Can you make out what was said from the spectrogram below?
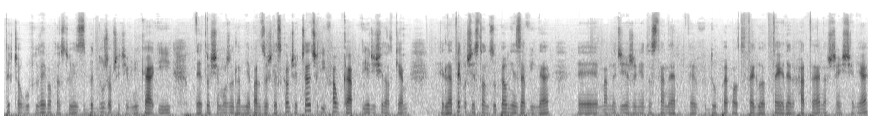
tych czołgów tutaj po prostu jest zbyt dużo przeciwnika i y, to się może dla mnie bardzo źle skończyć. Churchill i Fałka jedzie środkiem, dlatego się stąd zupełnie zawinę. Y, Mam nadzieję, że nie dostanę w dupę od tego T1HT, na szczęście nie,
